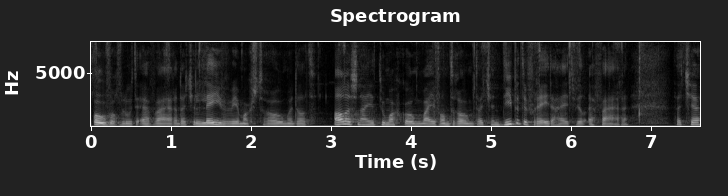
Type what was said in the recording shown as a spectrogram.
overvloed te ervaren. Dat je leven weer mag stromen. Dat alles naar je toe mag komen waar je van droomt. Dat je een diepe tevredenheid wil ervaren. Dat je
